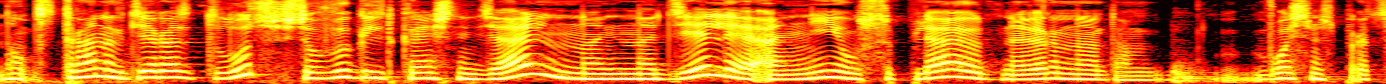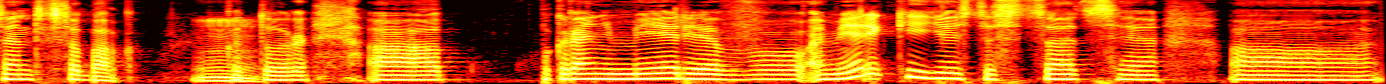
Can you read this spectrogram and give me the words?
Ну, в странах, где развито лучше, все выглядит, конечно, идеально, но на деле они усыпляют, наверное, там 80% собак, М. которые... а, по крайней мере, в Америке есть ассоциация, а,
